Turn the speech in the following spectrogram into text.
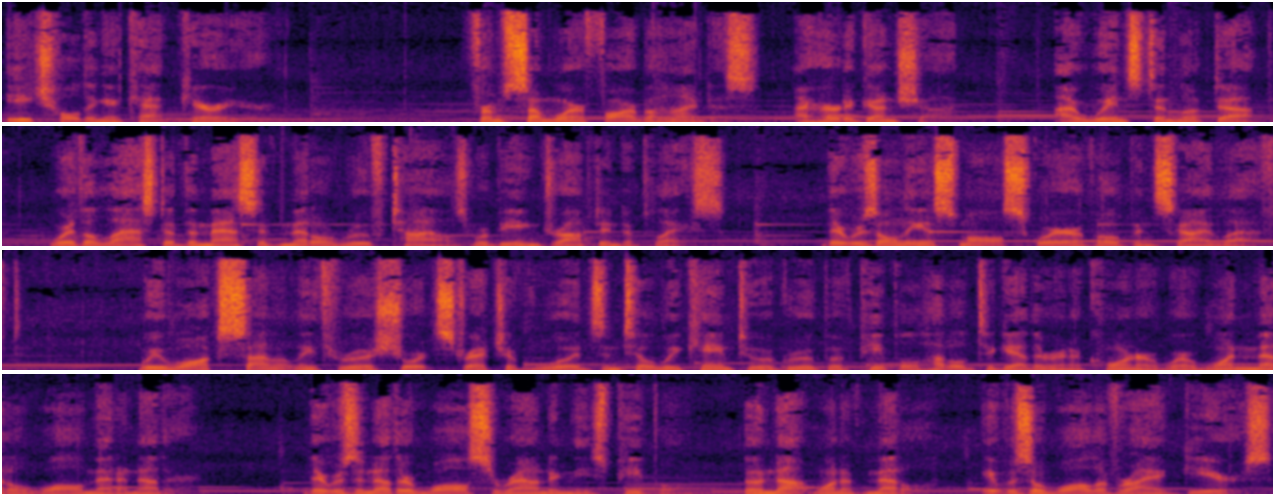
each holding a cat carrier. From somewhere far behind us, I heard a gunshot. I winced and looked up, where the last of the massive metal roof tiles were being dropped into place. There was only a small square of open sky left. We walked silently through a short stretch of woods until we came to a group of people huddled together in a corner where one metal wall met another. There was another wall surrounding these people, though not one of metal, it was a wall of riot gears,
